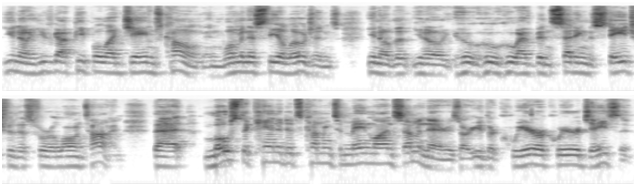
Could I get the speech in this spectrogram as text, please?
you know you've got people like James Cone and womanist theologians, you know, the you know who who who have been setting the stage for this for a long time. That most of the candidates coming to mainline seminaries are either queer or queer adjacent.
